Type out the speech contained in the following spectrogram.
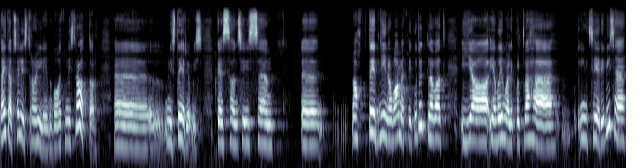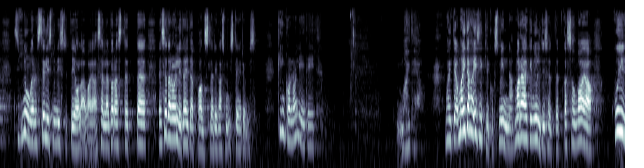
täidab sellist rolli nagu administraator äh, ministeeriumis, kes on siis siis ähm, äh, noh, teeb nii, nagu ametnikud ütlevad ja, ja võimalikult vähe initsieerib ise, siis minu meelest sellist ministrit ei ole vaja, sellepärast et äh, seda rolli täidab kantsler igas ministeeriumis. Kingol oli ideid? ma ei tea, ma ei tea, ma ei taha isiklikuks minna, ma räägin üldiselt, et kas on vaja, kui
